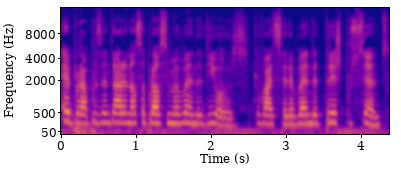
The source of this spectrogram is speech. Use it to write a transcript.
É para apresentar a nossa próxima banda de hoje, que vai ser a banda 3%,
